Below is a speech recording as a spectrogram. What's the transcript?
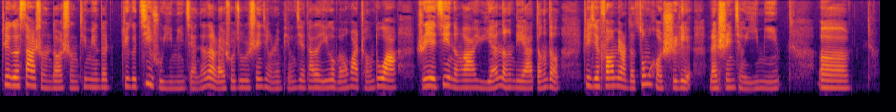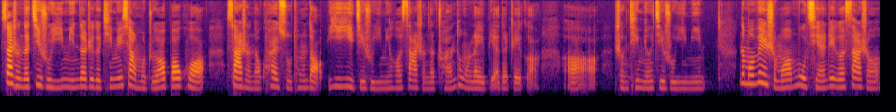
这个萨省的省提名的这个技术移民，简单的来说，就是申请人凭借他的一个文化程度啊、职业技能啊、语言能力啊等等这些方面的综合实力来申请移民。呃，萨省的技术移民的这个提名项目主要包括萨省的快速通道 EE 技术移民和萨省的传统类别的这个呃省提名技术移民。那么，为什么目前这个萨省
